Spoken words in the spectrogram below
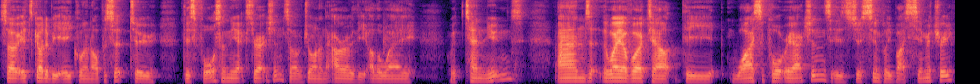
So it's got to be equal and opposite to this force in the x direction. So I've drawn an arrow the other way with 10 newtons. And the way I've worked out the y support reactions is just simply by symmetry.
